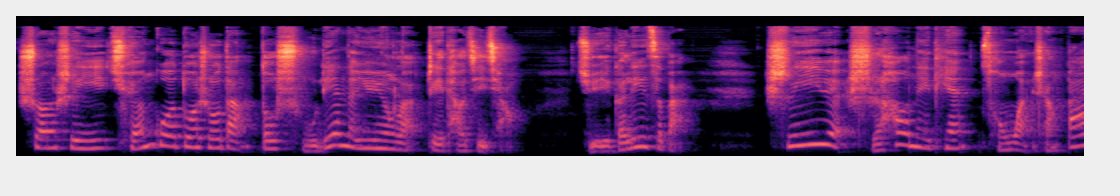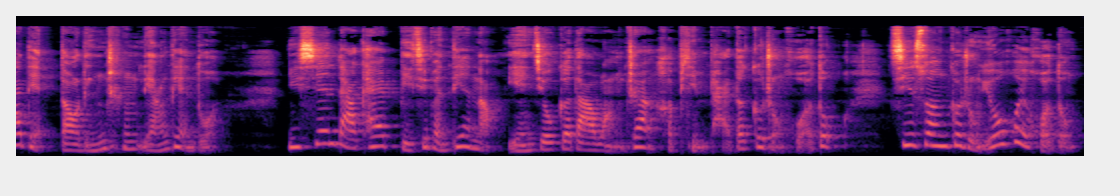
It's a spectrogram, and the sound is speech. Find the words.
双十一全国剁手党都熟练的运用了这套技巧。举一个例子吧。十一月十号那天，从晚上八点到凌晨两点多，你先打开笔记本电脑，研究各大网站和品牌的各种活动，计算各种优惠活动，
